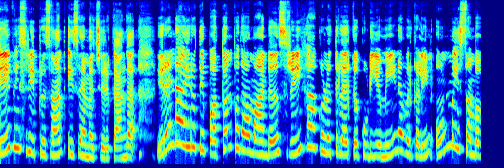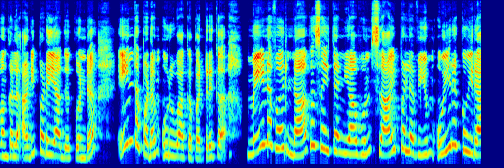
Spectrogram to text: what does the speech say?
தேவி ஸ்ரீ பிரசாந்த் இசையமைச்சிருக்காங்க. இரண்டாயிரத்தி பத்தொன்பதாம் ஆண்டு ஸ்ரீகாகுளத்தில் இருக்கக்கூடிய மீனவர்களின் உண்மை சம்பவங்களை அடிப்படையாக கொண்டு இந்த படம் உருவாக்கப்பட்டிருக்கு. மீனவர் நாக சைத்தன்யாவும் சாய் பல்லவியும் உயிருக்குயிரா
